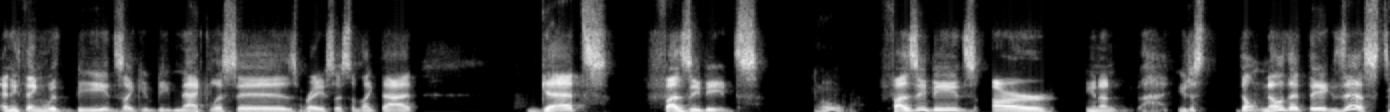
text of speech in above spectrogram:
anything with beads, like you bead necklaces, bracelets, something like that, get fuzzy beads. Oh, Fuzzy beads are, you know, you just don't know that they exist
